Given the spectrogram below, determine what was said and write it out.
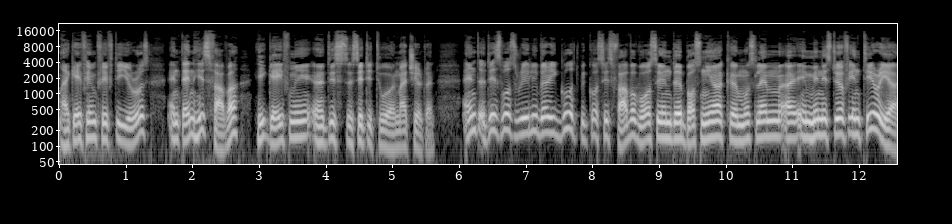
I gave him 50 euros, and then his father he gave me uh, this city tour and my children. And this was really very good because his father was in the Bosniak uh, Muslim uh, Ministry of Interior.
